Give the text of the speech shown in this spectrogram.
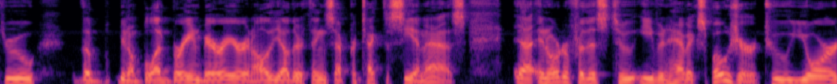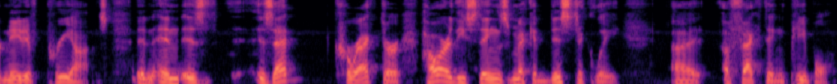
through the you know blood brain barrier and all the other things that protect the CNS uh, in order for this to even have exposure to your native prions. And, and is is that correct? Or how are these things mechanistically uh, affecting people?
